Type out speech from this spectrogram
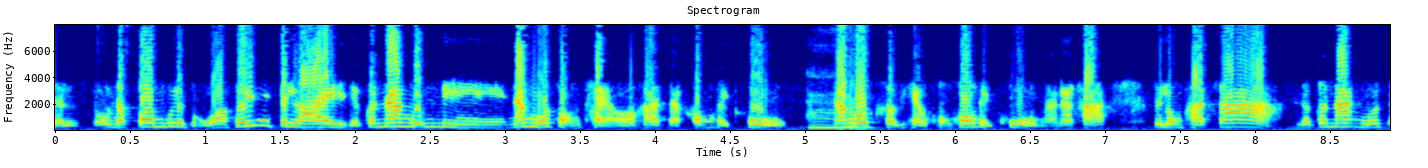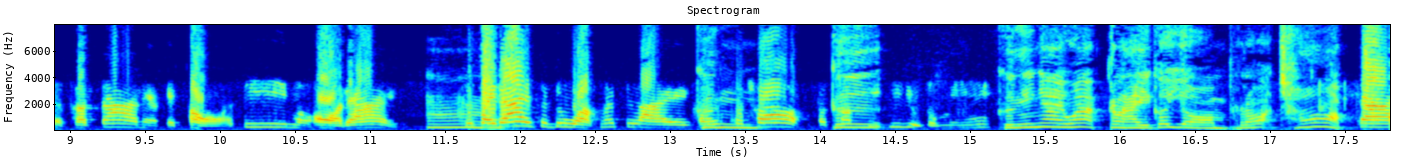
อืมแต่รถนับป้อมก็เลยบอกว่าเฮ้ยไม่เป็นไรเดี๋ยวก็นั่งรถเมล์นั่งรถสองแถวอะค่ะ จากคลองไหโขงอืม นั่งรถแถวของคลองไหโขงอะนะคะ ไปลงพลาซ่า แล้วก็นั่งรถจากพลาซ่าเนี่ยไปต่อที่มอได้ ม คือไปได้สะดวกไม่เป็นไรเขาคือเขาชอบเขาชอบคือ ที่ที่อยู่ตรงนี้ คือง่ายๆว่าไกลก็ยอมเพราะชอบใช่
